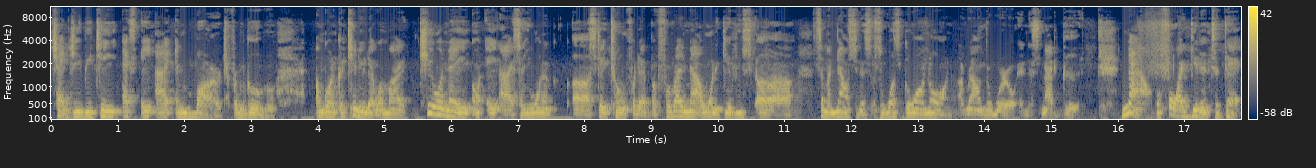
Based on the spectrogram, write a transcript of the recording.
ChatGPT, XAI, and Bard from Google. I'm going to continue that with my Q&A on AI, so you want to uh, stay tuned for that. But for right now, I want to give you uh, some announcements as to what's going on around the world, and it's not good. Now, before I get into that,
